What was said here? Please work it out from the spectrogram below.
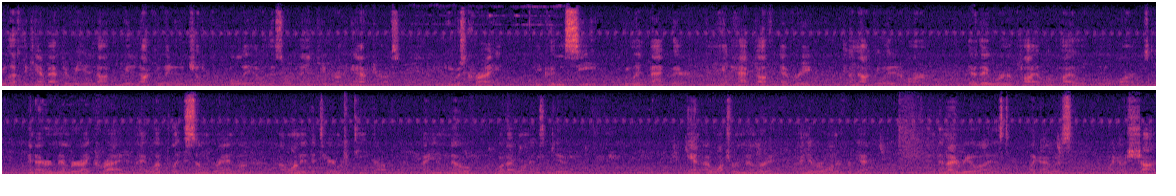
We left the camp after we inoc- we had inoculated the children for polio, and this old man came running after us. And he was crying. He couldn't see. We went back there, and he had hacked off every inoculated arm. There they were in a pile, a pile of little arms, and I remember I cried. I wept like some grandmother. I wanted to tear my teeth out. I didn't know what I wanted to do. And I want to remember it. I never want to forget. And then I realized, like I was, like I was shot,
